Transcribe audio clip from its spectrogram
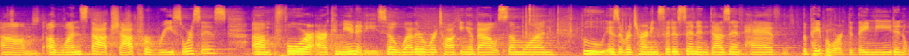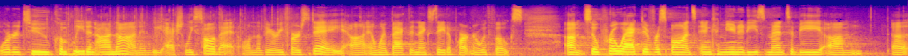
um, a one-stop shop for resources um, for our community. So whether we're talking about someone who is a returning citizen and doesn't have the paperwork that they need in order to complete an I-9, and we actually saw that on the very first day uh, and went back the next day to partner with folks. Um, So proactive response in communities meant to be um, uh,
